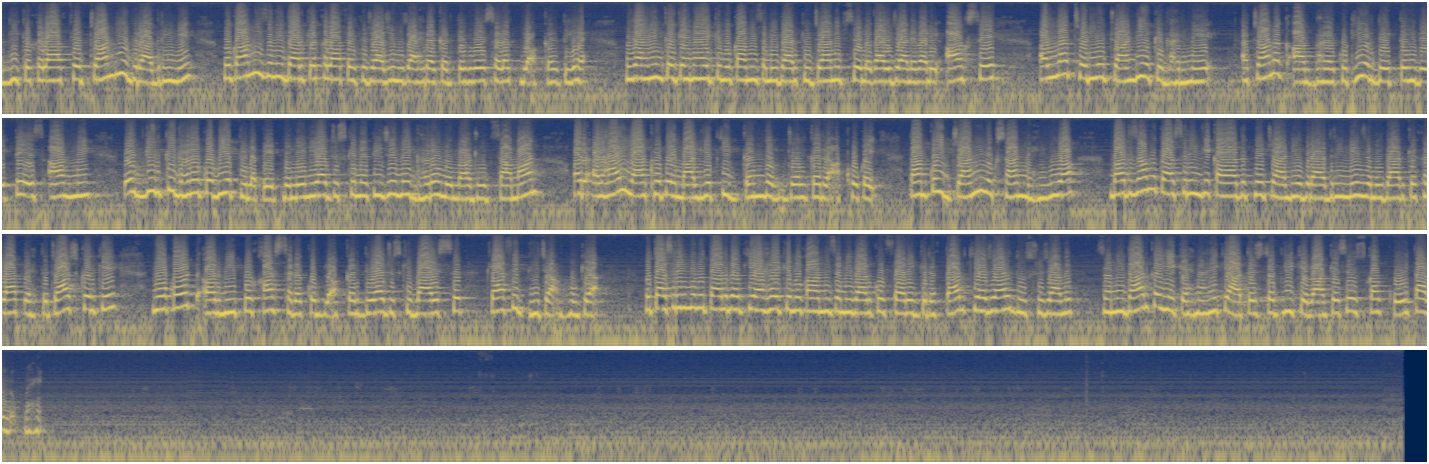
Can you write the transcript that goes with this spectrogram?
के खिलाफ चांडियो बिरादरी ने मुकामी जमींदार के खिलाफ एहतजाजी मुजाहरा करते हुए सड़क ब्लॉक कर दी है। मुजाहरीन का कहना है कि मुकामी जमींदार की जानब से लगाई जाने वाली आग से अल्लाह चढ़ियो चांडियो के घर में अचानक आग भड़क उठी और देखते ही देखते इस आग ने इर्द गिर्द के घरों को भी अपनी लपेट में ले लिया, जिसके नतीजे में घरों में मौजूद सामान और अढ़ाई लाख रुपए मालियत की गंदम जलकर राख हो गई। तमाम कोई जानी नुकसान नहीं हुआ। बादजा मुतासरी की क्यादत में चांडियो बरदरी ने जमींदार के खिलाफ एहतजाज करके नोकोट और मीरपुर खास सड़क को ब्लॉक कर दिया, जिसकी बायस ट्रैफ़िक भी जाम हो गया। मुतासरी ने मुतालबा किया है कि मुकामी जमींदार को फौरी गिरफ़्तार किया जाए। दूसरी जानब, जमींदार का ये कहना है कि आतिश के वाक से उसका कोई ताल्लुक नहीं।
